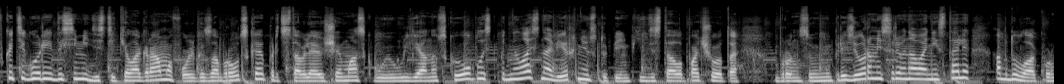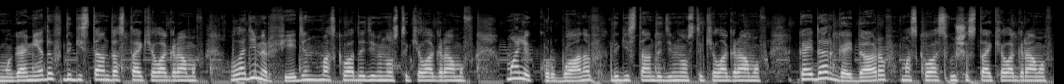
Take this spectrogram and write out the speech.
В категории до 70 килограммов Ольга Забродская, представляющая Москву и Ульяновскую область, поднялась на верхнюю ступень пьедестала почета. Бронзовыми призерами соревнований стали Абдулла Курмагомедов, Дагестан до 100 килограммов, Владимир Федин, Москва до 90 килограммов, Малик Курбанов, Дагестан до 90 килограммов, Гайдар Гайдаров, Москва свыше 100 килограммов,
